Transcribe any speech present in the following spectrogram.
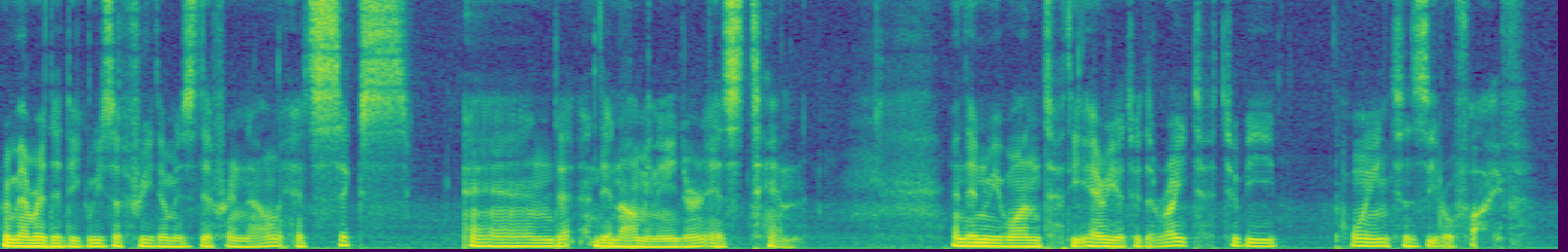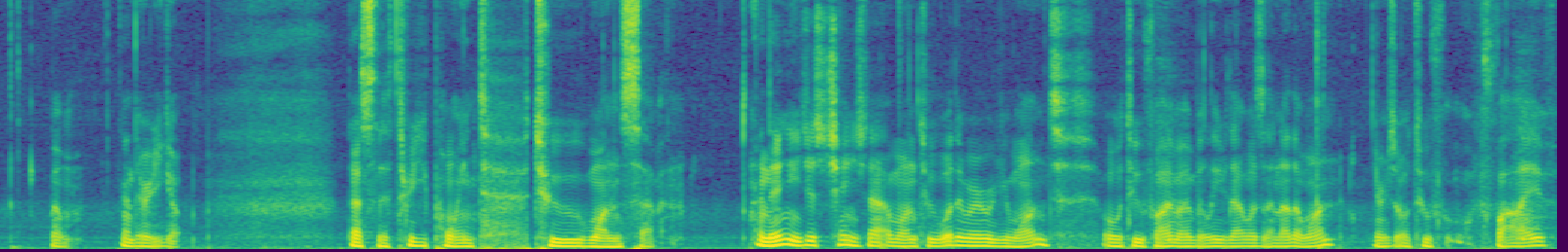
remember the degrees of freedom is different now. It's 6, and the denominator is 10. And then we want the area to the right to be 0.05. Boom. And there you go. That's the 3.217 and then you just change that one to whatever you want 025 I believe that was another one there's 025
